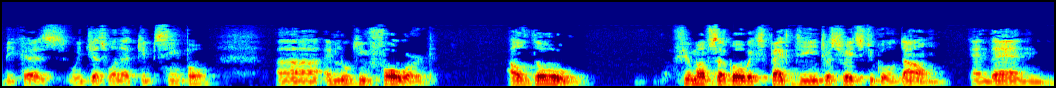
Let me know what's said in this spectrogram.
because we just wanna keep simple. Uh and looking forward, although a few months ago, we expect the interest rates to go down, and then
